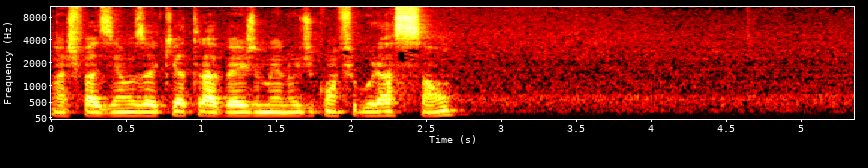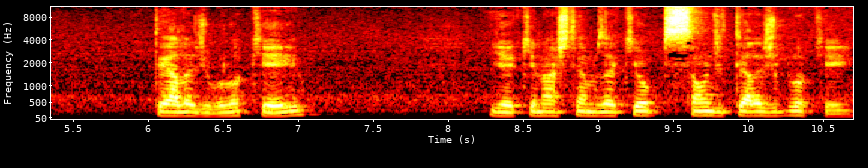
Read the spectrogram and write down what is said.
nós fazemos aqui através do menu de configuração, tela de bloqueio, e aqui nós temos aqui a opção de tela de bloqueio.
